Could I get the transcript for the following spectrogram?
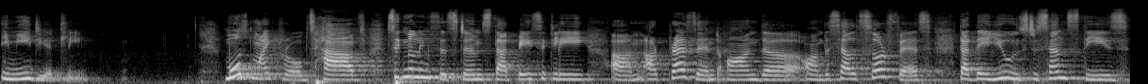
immediately. Most microbes have signaling systems that basically um, are present on the, on the cell surface that they use to sense these,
